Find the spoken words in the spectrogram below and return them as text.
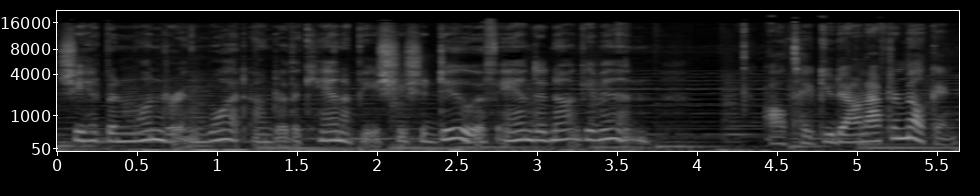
She had been wondering what under the canopy she should do if Anne did not give in. I'll take you down after milking.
